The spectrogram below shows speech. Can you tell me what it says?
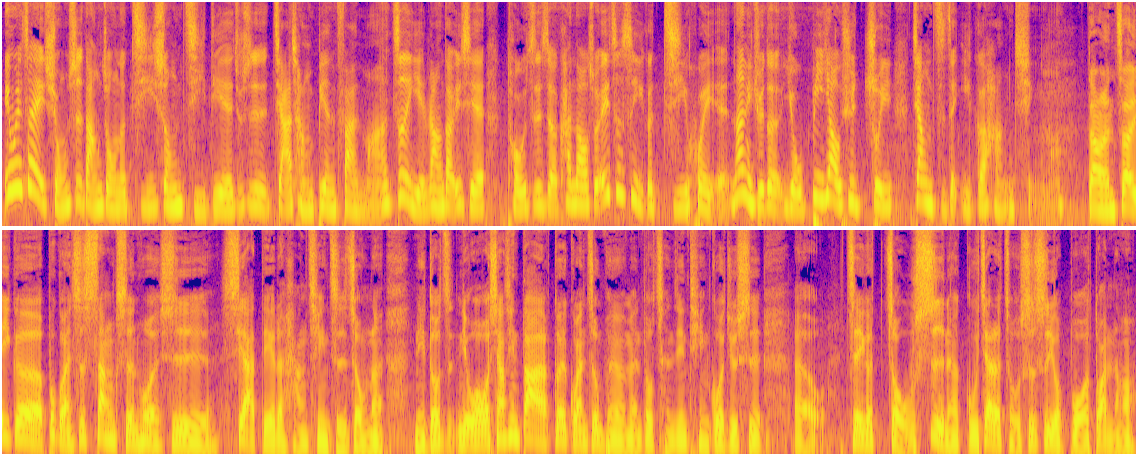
因为在熊市当中呢，急升急跌就是家常便饭嘛，这也让到一些投资者看到说，哎，这是一个机会，哎，那你觉得有必要去追这样子的一个行情吗？当然，在一个不管是上升或者是下跌的行情之中呢，你都你我我相信大各位观众朋友们都曾经听过，就是呃，这个走势呢，股价的走势是有波段的哦。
